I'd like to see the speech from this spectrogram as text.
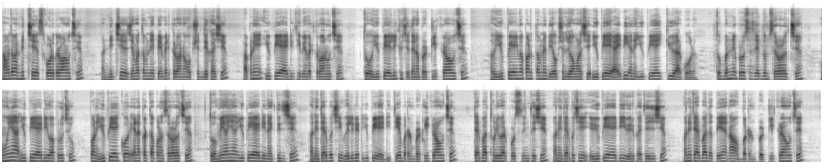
આમાં તમારે નીચે સ્ક્રોલ કરવાનું છે અને નીચે જેમાં તમને પેમેન્ટ કરવાનો ઓપ્શન દેખાય છે. આપણે યુપીઆઈ આઈડીથી પેમેન્ટ કરવાનું છે. તો યુપીઆઈ લખ્યું છે તેના પર ક્લિક કરવાનું છે. હવે યુપીઆઈમાં પણ તમને બે ઓપ્શન જોવા મળે છે. યુપીઆઈ આઈડી અને યુપીઆઈ ક્યુઆર કોડ તો બંને પ્રોસેસ એકદમ સરળ જ છે. હું અહીંયા યુપીઆઈ આઈડી વાપરું છું, પણ યુપીઆઈ કોડ એના કરતાં પણ સરળ છે. તો મેં અહીંયા યુપીઆઈ આઈડી નાખી દીધી છે અને ત્યાર પછી વેલિડેટ યુપીઆઈ આઈડી તે બટન પર ક્લિક કરવાનું છે. ત્યારબાદ થોડીવાર પ્રોસેસિંગ થશે અને ત્યાર પછી યુપીઆઈ આઈડી વેરીફાઈ થઈ જશે અને ત્યારબાદ પે નાવ બટન પર ક્લિક કરવાનું છે.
